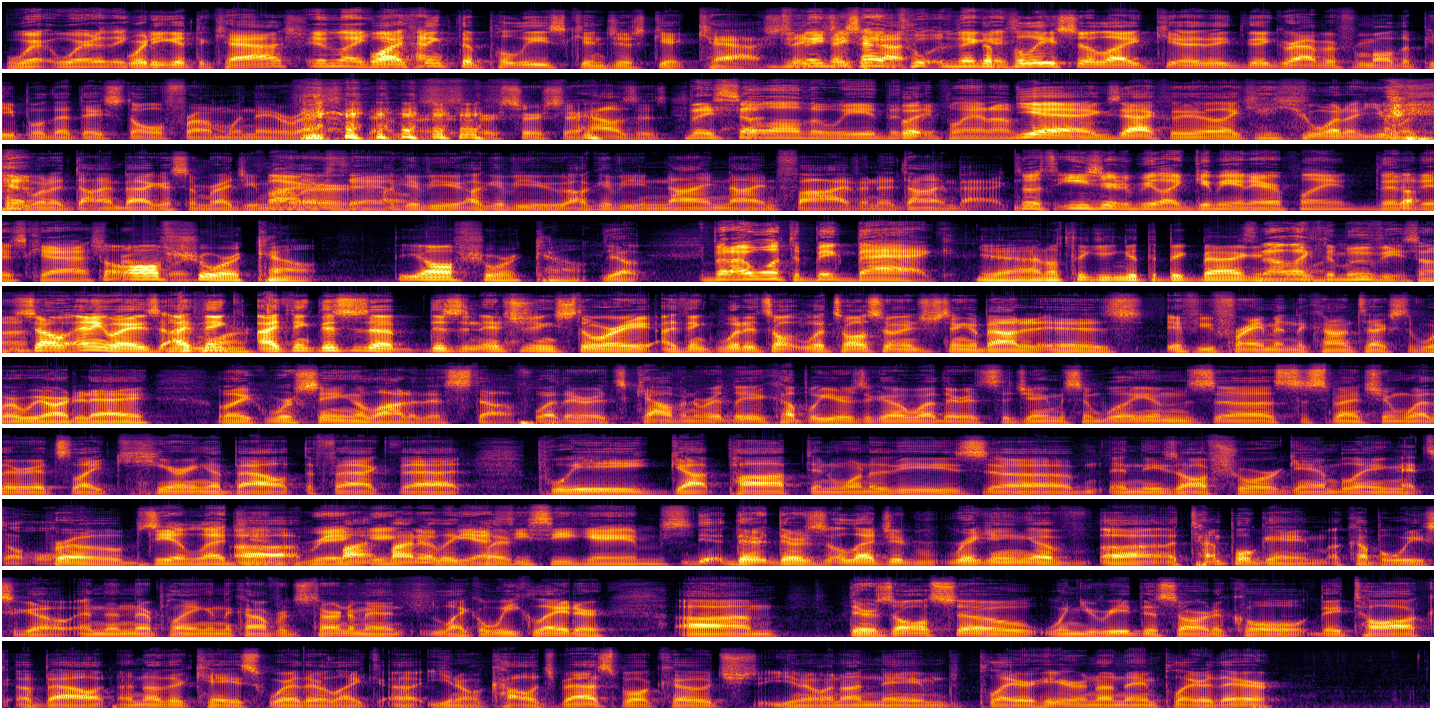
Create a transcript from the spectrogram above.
where where do they Where do you get the cash? In, like, well, I ha- think the police can just get cash. Do they just have out- tw- they the get- police are like uh, they, they grab it from all the people that they stole from when they arrested them or, or search their houses. they sell all the weed that But they plan on yeah, exactly. They're like, you want to you want you want a dime bag of some Reggie Fire Miller? sale. I'll give you I'll give you I'll give you nine nine five in a dime bag. So it's easier to be like, give me an airplane than it is cash. The probably. offshore account. The offshore account. Yep. But I want the big bag. Yeah, I don't think you can get the big bag. It's not like the movies, huh? So, anyways, I think more. I think this is a this is an interesting story. I think what it's al- what's also interesting about it is if you frame it in the context of where we are today. Like we're seeing a lot of this stuff, whether it's Calvin Ridley a couple years ago, whether it's the Jameson Williams uh, suspension, whether it's like hearing about the fact that Puig got popped in one of these uh, in these offshore gambling That's a whole- probes. the alleged uh, rigging minor of league the SEC games. there, there's alleged rigging of uh, a Temple game a couple weeks ago, and then they're playing in the conference tournament like a week later. Um, there's also when you read this article, they talk about another case where they're like, uh, you know, a college basketball coach, you know, an unnamed player here, an unnamed player there,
